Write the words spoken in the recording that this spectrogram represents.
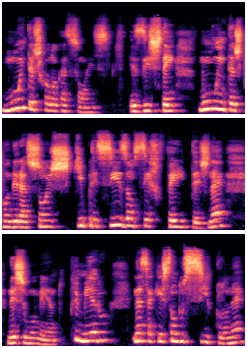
muitas colocações. Existem muitas ponderações que precisam ser feitas, né, neste momento. Primeiro, nessa questão do ciclo, né?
